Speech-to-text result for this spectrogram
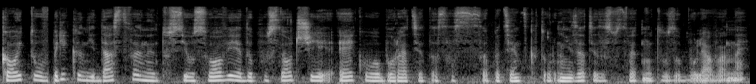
който при кандидатстването си условие е да посочи е колаборацията с пациентската организация за съответното заболяване.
